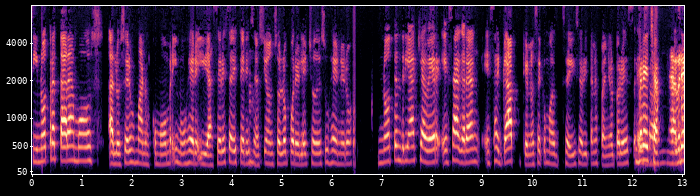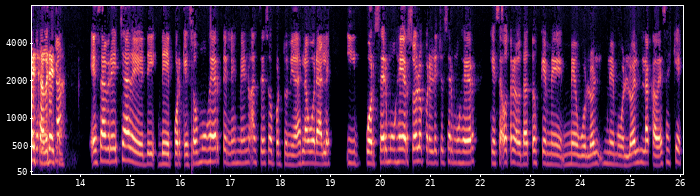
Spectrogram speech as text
si no tratáramos a los seres humanos como hombres y mujeres y hacer esa diferenciación solo por el hecho de su género, no tendría que haber esa gran, esa gap, que no sé cómo se dice ahorita en español, pero es... Brecha, la brecha, brecha, Esa brecha de, de, de porque sos mujer tenés menos acceso a oportunidades laborales y por ser mujer, solo por el hecho de ser mujer, que es otro de los datos que me, me, voló, me voló en la cabeza, es que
